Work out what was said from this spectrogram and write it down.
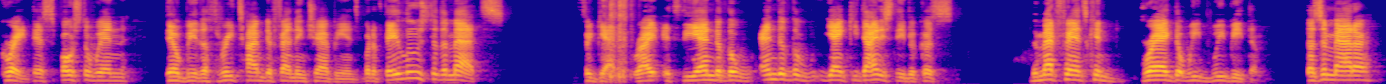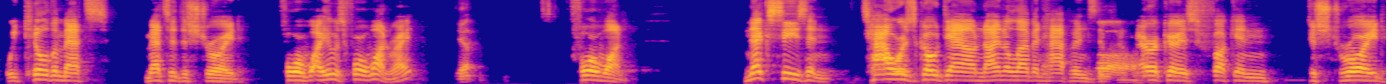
great. They're supposed to win. They'll be the three-time defending champions. But if they lose to the Mets, forget it. Right? It's the end of the end of the Yankee dynasty because the Met fans can brag that we we beat them. Doesn't matter. We kill the Mets. Mets are destroyed. Four. It was four one, right? Yep. Four one. Next season, towers go down. 9-11 happens. Oh. America is fucking destroyed.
